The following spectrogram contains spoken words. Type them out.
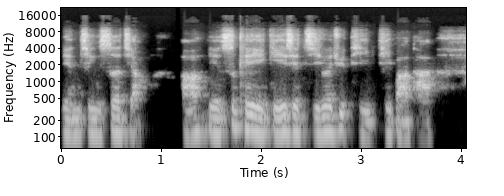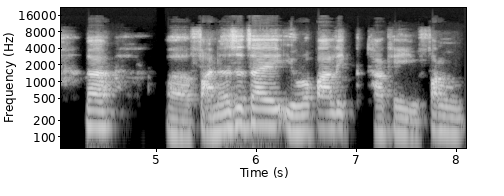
年轻射脚啊，也是可以给一些机会去提提拔他。那呃，反而是在 Europa League，他可以放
